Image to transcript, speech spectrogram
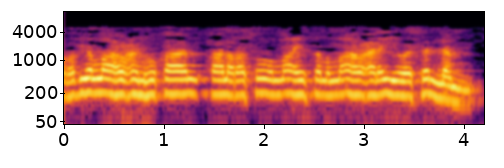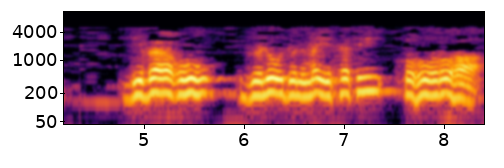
رضي الله عنه قال قال رسول الله صلى الله عليه وسلم دباغ جلود الميتة ظهورها.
